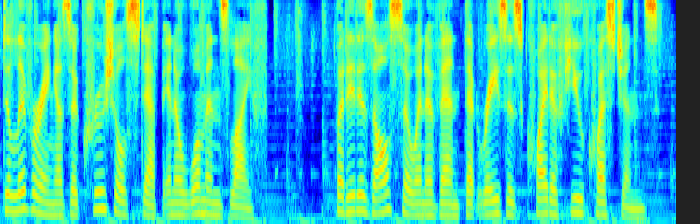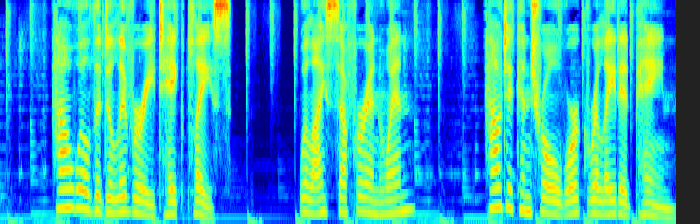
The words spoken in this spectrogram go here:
Delivering is a crucial step in a woman's life. But it is also an event that raises quite a few questions. How will the delivery take place? Will I suffer and when? How to control work-related pain?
